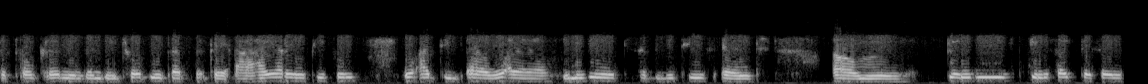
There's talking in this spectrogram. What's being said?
the program and then they told me that they are hiring people who are, uh, who are living with disabilities and um, 20, 25%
